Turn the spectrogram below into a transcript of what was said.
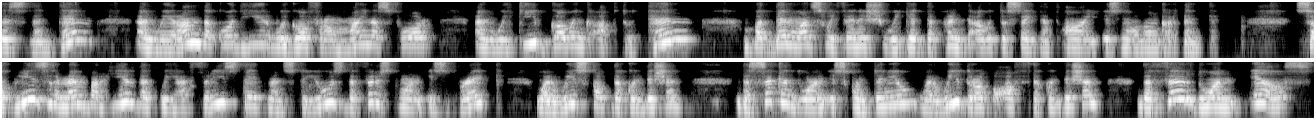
less than 10. And we run the code here, we go from minus four and we keep going up to 10. But then once we finish, we get the printout to say that I is no longer 10. So please remember here that we have three statements to use. The first one is break, where we stop the condition. The second one is continue, where we drop off the condition. The third one, else,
